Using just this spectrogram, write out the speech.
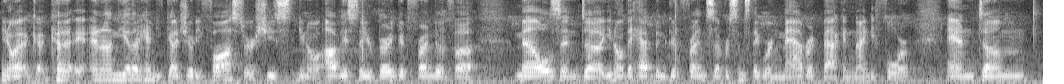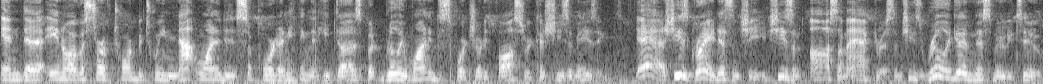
you know, and on the other hand, you've got Jodie Foster. She's you know obviously a very good friend of. Uh, Mel's, and uh, you know they have been good friends ever since they were in Maverick back in '94. And um, and uh, you know I was sort of torn between not wanting to support anything that he does, but really wanting to support Jodie Foster because she's amazing. Yeah, she's great, isn't she? She's an awesome actress, and she's really good in this movie too.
